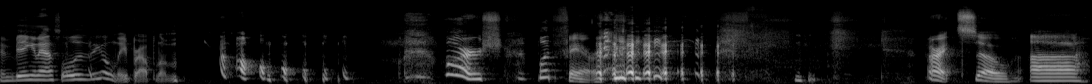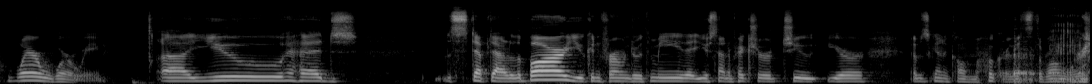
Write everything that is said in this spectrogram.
And being an asshole is the only problem. Harsh, but fair. All right, so uh, where were we? Uh, you had stepped out of the bar. You confirmed with me that you sent a picture to your. I was gonna call him a hooker. That's the wrong word.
